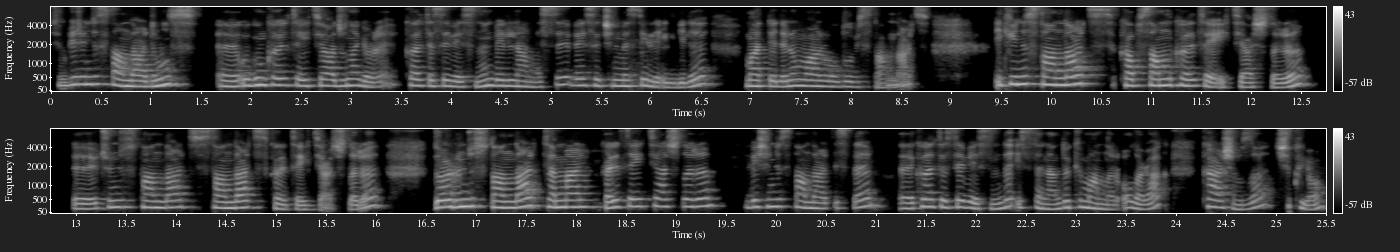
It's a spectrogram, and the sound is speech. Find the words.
Şimdi birinci standardımız e, uygun kalite ihtiyacına göre kalite seviyesinin belirlenmesi ve seçilmesiyle ilgili maddelerin var olduğu bir standart. İkinci standart kapsamlı kalite ihtiyaçları. E, Üçüncü standart standart kalite ihtiyaçları. Dördüncü standart temel kalite ihtiyaçları. Beşinci standart ise e, kalite seviyesinde istenen dokümanlar olarak karşımıza çıkıyor.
